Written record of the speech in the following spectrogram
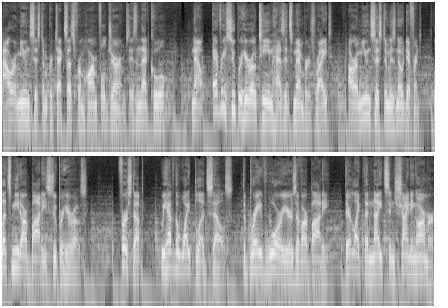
our immune system protects us from harmful germs, isn't that cool? Now, every superhero team has its members, right? Our immune system is no different. Let's meet our body's superheroes. First up, we have the white blood cells, the brave warriors of our body. They're like the knights in shining armor,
